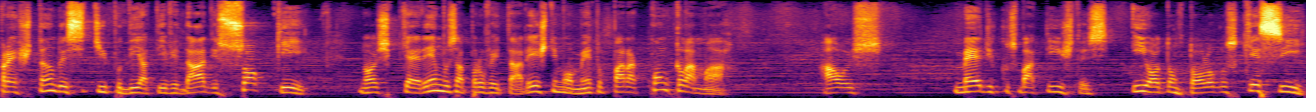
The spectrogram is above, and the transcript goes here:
prestando esse tipo de atividade, só que nós queremos aproveitar este momento para conclamar aos médicos batistas e odontólogos que se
